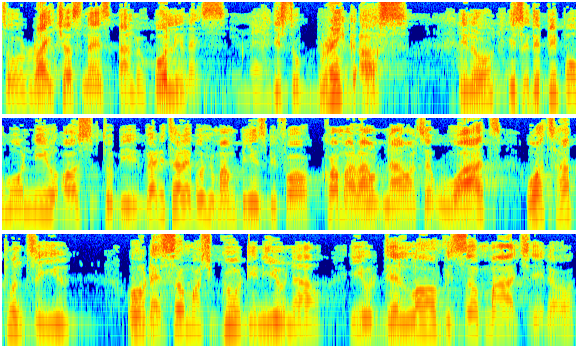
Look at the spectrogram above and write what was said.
to righteousness and holiness. Is to break us. You know, it's the people who knew us to be very terrible human beings before come around now and say, What? What happened to you? Oh, there's so much good in you now. You, the love is so much, you know.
